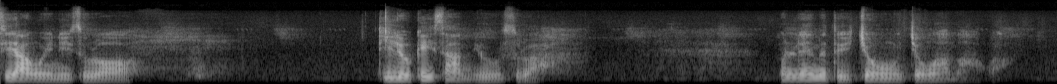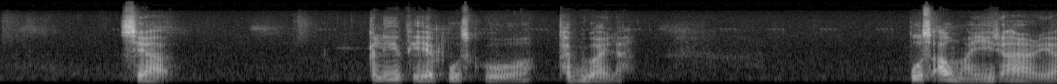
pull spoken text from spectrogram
ဆရာဝန်နေဆိုတော့ဒီလိုကိစ္စမျိုးဆိုတာမလဲမသွေကြုံကြုံရမှာကွာဆရာကလေးဖေရဲ့ post ကိုရောဖတ်ပြီးသွားပြီလား post အောက်မှာရေးထားတာတွေက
